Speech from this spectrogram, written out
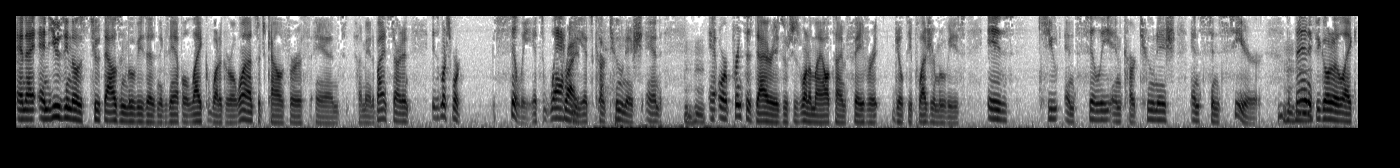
and I, and using those 2000 movies as an example, like What a Girl Wants, which Colin Firth and Amanda Bynes starred in, is much more silly. It's wacky. Right. It's cartoonish, and mm-hmm. eh, or Princess Diaries, which is one of my all-time favorite guilty pleasure movies, is cute and silly and cartoonish and sincere. But then mm-hmm. if you go to like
